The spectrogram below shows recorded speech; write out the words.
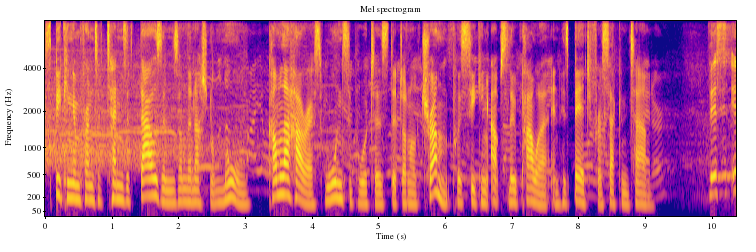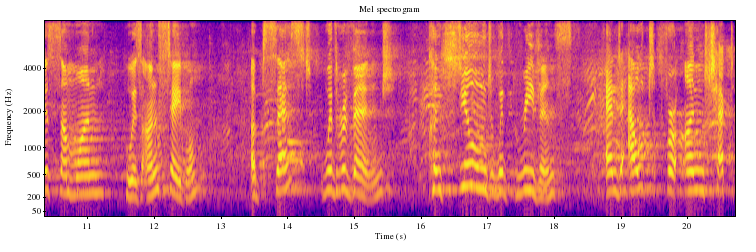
Speaking in front of tens of thousands on the National Mall, Kamala Harris warned supporters that Donald Trump was seeking absolute power in his bid for a second term. This is someone who is unstable, obsessed with revenge, consumed with grievance, and out for unchecked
